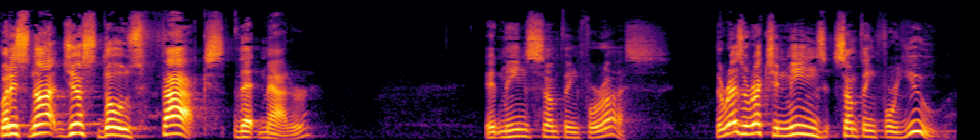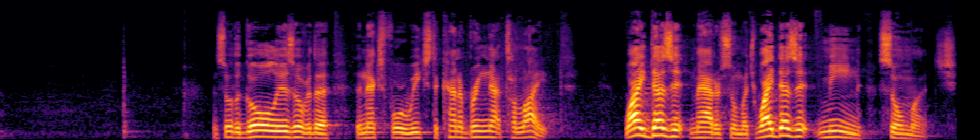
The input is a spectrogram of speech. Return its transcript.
But it's not just those facts that matter, it means something for us. The resurrection means something for you. And so the goal is over the, the next four weeks to kind of bring that to light. Why does it matter so much? Why does it mean so much?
